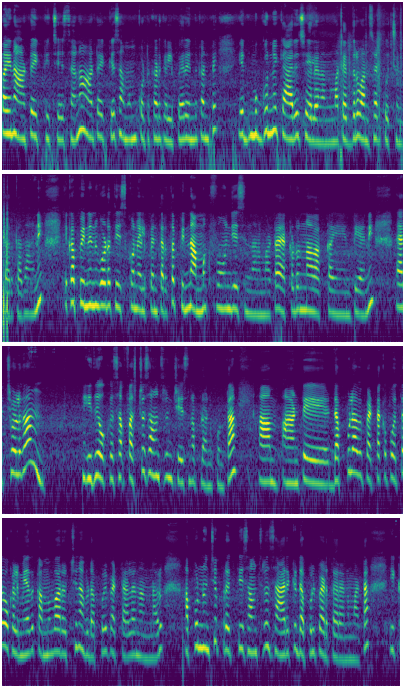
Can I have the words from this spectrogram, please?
పైన ఆటో ఎక్కిచ్చేసాను. ఆటో ఎక్కేసి అమ్మమ్మ కొట్టుకాడికి వెళ్ళిపోయారు. ఎందుకంటే ముగ్గురిని క్యారీ చేయలేను అనమాట ఇద్దరు వన్ సైడ్ కూర్చుంటారు కదా అని. ఇక పిన్నిని కూడా తీసుకొని వెళ్ళిపోయిన తర్వాత పిన్ని అమ్మకు ఫోన్ చేసింది అనమాట ఎక్కడున్నావు అక్క? ఏంటి? అని. యాక్చువల్గా ఇది ఒక స- ఫస్ట్ సంవత్సరం చేసినప్పుడు అనుకుంటా. అంటే డప్పులు అవి పెట్టకపోతే ఒకళ్ళ మీద అమ్మవారు వచ్చి నాకు డప్పులు పెట్టాలని అన్నారు. అప్పటి నుంచి ప్రతి సంవత్సరం సారికి డప్పులు పెడతారనమాట ఇక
